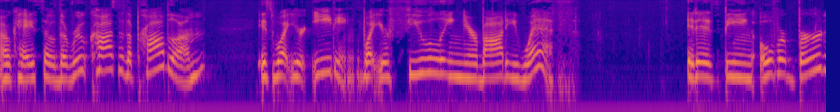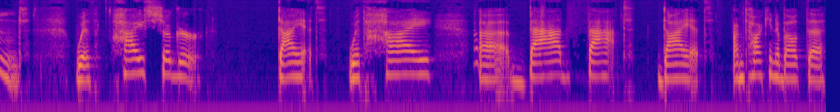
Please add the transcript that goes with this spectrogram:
Okay, so the root cause of the problem is what you're eating, what you're fueling your body with. It is being overburdened with high sugar diet, with high uh, bad fat diet. I'm talking about the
